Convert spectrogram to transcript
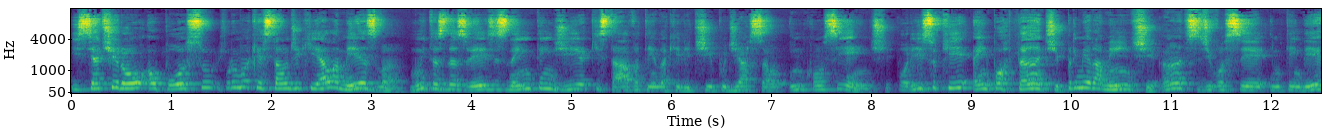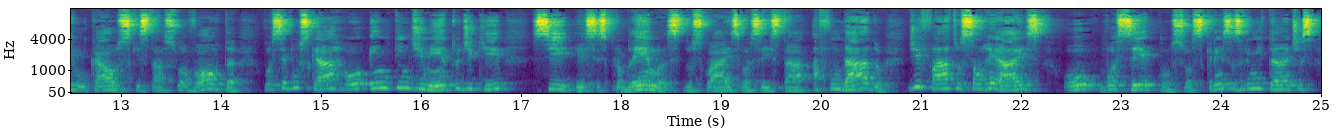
e se atirou ao poço por uma questão de que ela mesma, muitas das vezes, nem entendia que estava tendo aquele tipo de ação inconsciente. Por isso que é importante, primeiramente, antes de você entender o caos que está à sua volta, você buscar o entendimento de que se esses problemas dos quais você está afundado de fato são reais ou você, com suas crenças limitantes,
